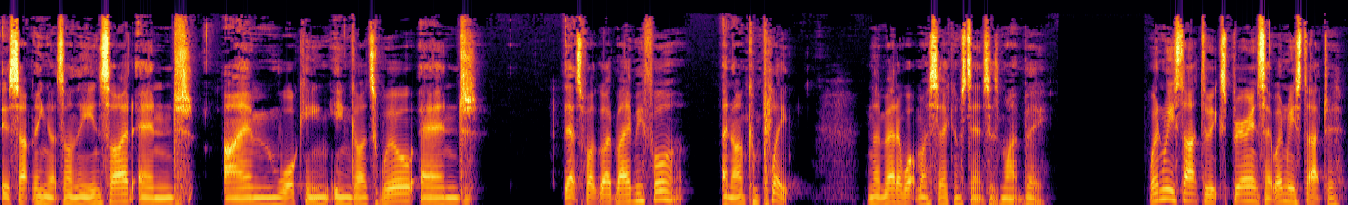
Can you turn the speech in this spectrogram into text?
There's something that's on the inside and I'm walking in God's will and that's what God made me for. And I'm complete, no matter what my circumstances might be. When we start to experience that, when we start to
